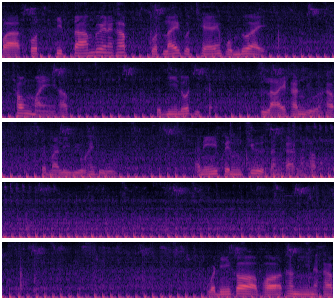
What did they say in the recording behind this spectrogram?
ฝากกดติดตามด้วยนะครับ กดไลค์ กดแชร์ให้ผมด้วย ช่องใหม่ครับ จะมีรถอีก หลายคันอยู่นะครับ จะมารีวิวให้ดู อันนี้เป็นชื่อสังกัดนะครับ วันนี้ก็พอเท่านี้นะครับ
